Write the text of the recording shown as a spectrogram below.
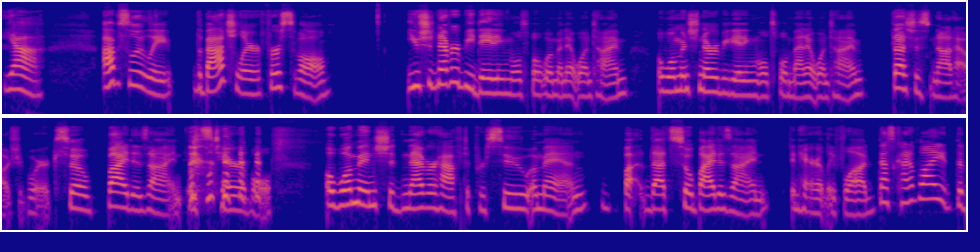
Yeah, absolutely. The Bachelor, first of all, you should never be dating multiple women at one time. A woman should never be dating multiple men at one time. That's just not how it should work. So, by design, it's terrible. a woman should never have to pursue a man, but that's so by design inherently flawed. That's kind of why the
